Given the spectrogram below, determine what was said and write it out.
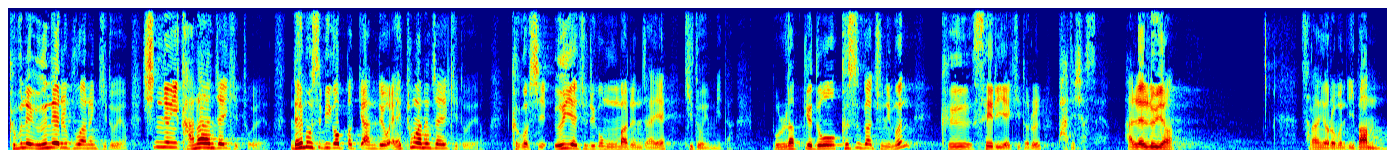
그분의 은혜를 구하는 기도예요. 심령이 가난한 자의 기도예요. 내 모습 이것밖에 안 돼요. 애통하는 자의 기도예요. 그것이 의에 줄이고 목마른 자의 기도입니다. 놀랍게도 그 순간 주님은 그 세리의 기도를 받으셨어요. 할렐루야. 사랑 여러분, 이 밤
